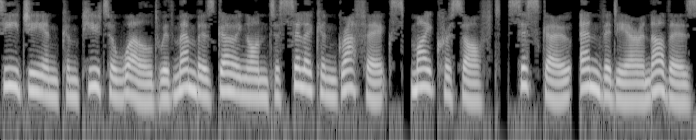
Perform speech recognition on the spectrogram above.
CG and computer world with members going on to Silicon Graphics, Microsoft, Cisco, Nvidia and others,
